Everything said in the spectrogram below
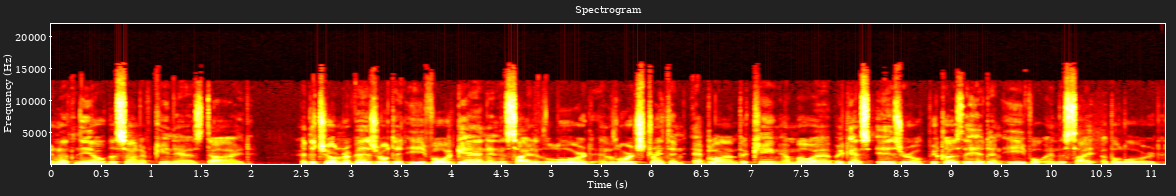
and Othniel the son of Kenaz died. And the children of Israel did evil again in the sight of the Lord, and the Lord strengthened Eglon the king of Moab against Israel, because they had done evil in the sight of the Lord.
